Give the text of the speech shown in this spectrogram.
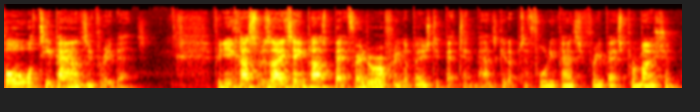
£40 in free bets. For new customers 18 plus, Betfred are offering a boosted bet £10, get up to £40 in free bets promotion.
